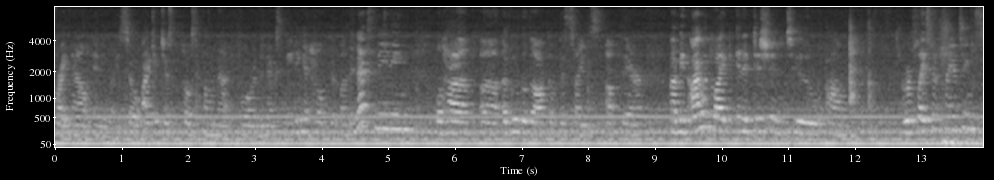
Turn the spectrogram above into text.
right now anyway, so I could just postpone that for the next meeting and hope that by the next meeting, we'll have uh, a Google Doc of the sites up there. I mean, I would like, in addition to um, replacement plantings,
